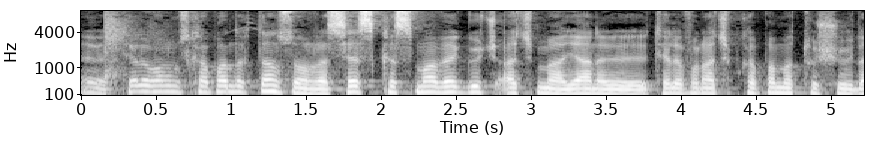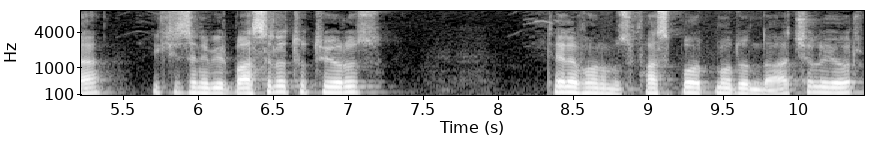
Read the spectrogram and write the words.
Evet, telefonumuz kapandıktan sonra ses kısma ve güç açma yani telefonu açıp kapama tuşuyla ikisini bir basılı tutuyoruz. Telefonumuz fastboot modunda açılıyor.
